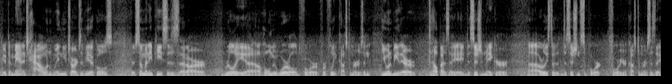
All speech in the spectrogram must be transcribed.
You have to manage how and when you charge the vehicles. There's so many pieces that are really a, a whole new world for, for fleet customers, and you want to be there to help as a, a decision maker uh, or at least a decision support for your customers as they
